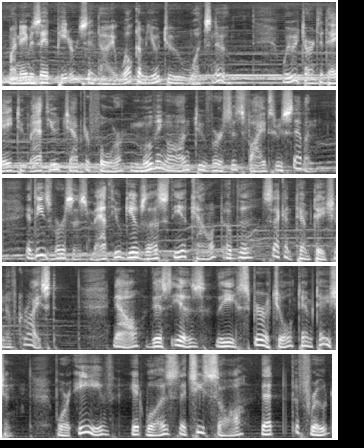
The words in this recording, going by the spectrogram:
My name is Ed Peters, and I welcome you to What's New. We return today to Matthew chapter 4, moving on to verses 5 through 7. In these verses, Matthew gives us the account of the second temptation of Christ. Now, this is the spiritual temptation. For Eve, it was that she saw that the fruit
